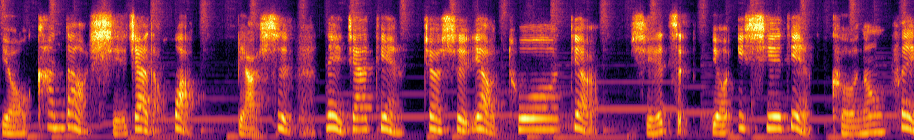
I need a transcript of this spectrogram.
有看到鞋架的话，表示那家店就是要脱掉鞋子。有一些店可能会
